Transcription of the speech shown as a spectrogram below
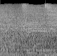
Be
